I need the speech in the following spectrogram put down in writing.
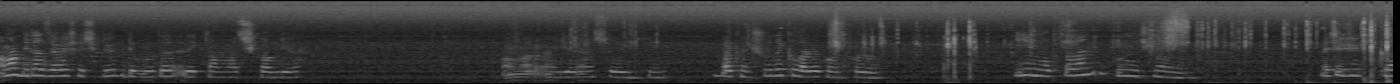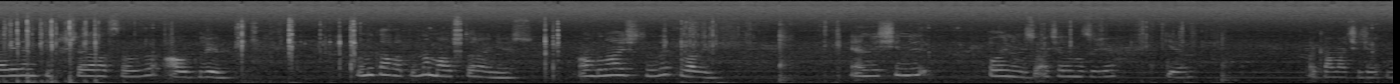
Ama biraz yavaş açılıyor. Bir de burada reklamlar çıkabiliyor. Onları önceden söyleyeyim. Bakın şurada klavye kontrolü var. İyi nokta bunun için oynuyorum. Mesela şu klavyeden bir tuşlara bastığınızda algılıyor. Bunu kapattığında mouse'dan oynuyoruz. Ama bunu açtığında klavye. Yani şimdi oyunumuzu açalım hızlıca. Girelim. Bakalım açacak mı?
